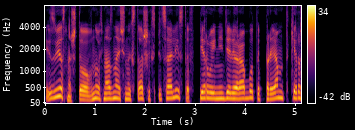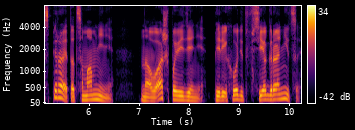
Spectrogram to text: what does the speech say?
Известно, что вновь назначенных старших специалистов первые недели работы прям-таки распирает от самомнения. Но ваше поведение переходит все границы.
